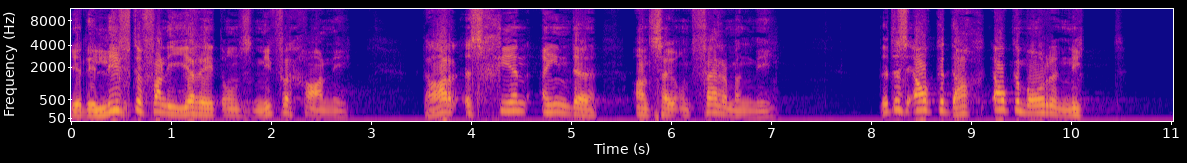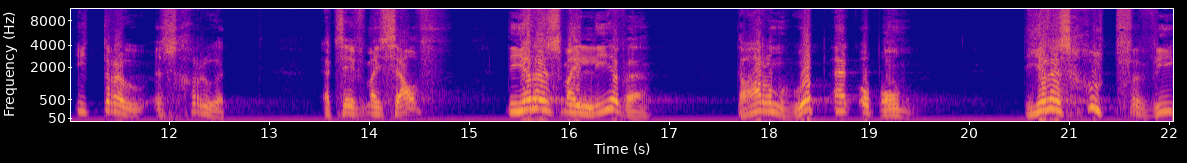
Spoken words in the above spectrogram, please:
Deur die liefde van die Here het ons nie vergaan nie. Daar is geen einde aan sy ontferming nie. Dit is elke dag, elke môre nuut. U trou is groot. Ek sê vir myself, die Here is my lewe. Daarom hoop ek op hom. Die Here is goed vir wie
